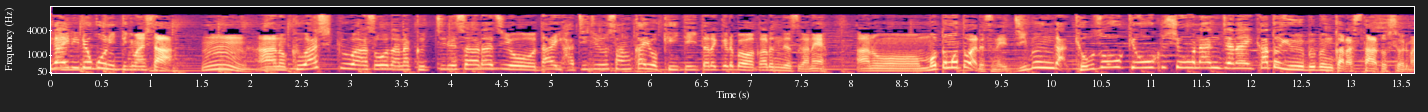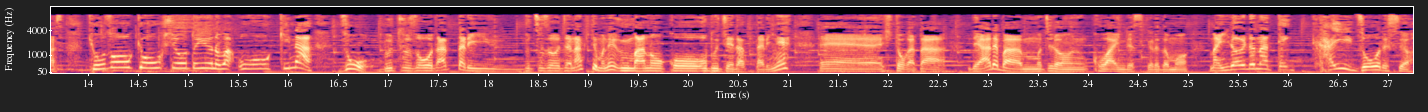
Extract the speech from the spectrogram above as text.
日帰り旅行に行ってきました。うん。あの、詳しくはそうだな、クッチレサーラジオ第83回を聞いていただければわかるんですがね、あのー、もともとはですね、自分が虚像恐怖症なんじゃないかという部分からスタートしております。虚像恐怖症というのは大きな像、仏像だったり、仏像じゃなくてもね、馬のこう、オブジェだったりね、えー、人型であればもちろん怖いんですけれども、まあ、いろいろなでっかい像ですよ。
